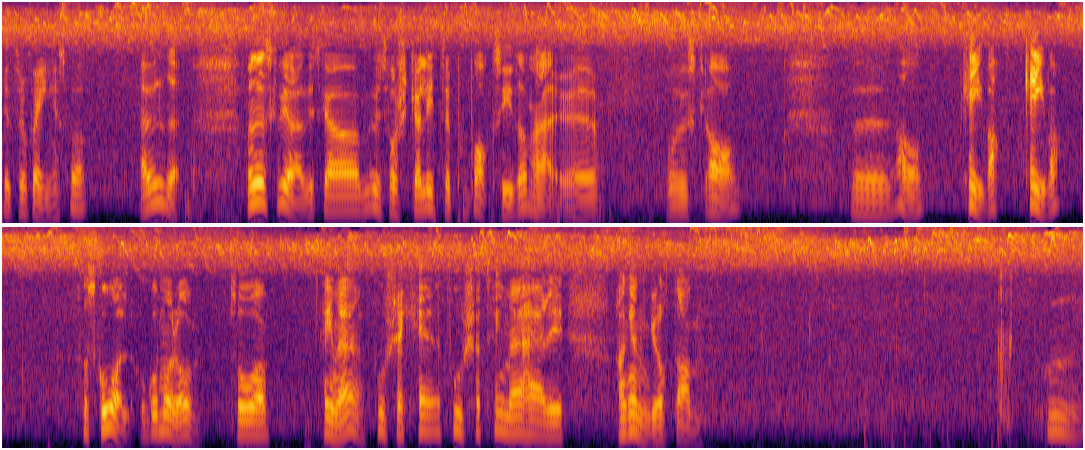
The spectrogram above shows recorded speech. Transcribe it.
Heter det på engelska va? Jag vet inte. Men det ska vi göra. Vi ska utforska lite på baksidan här. Eh, och vi ska, ja. Eh, ja. Keiva. Keiva. Så skål och god morgon. Så häng med. Fortsätt, fortsätt häng med här i Hangengrottan. Mm.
